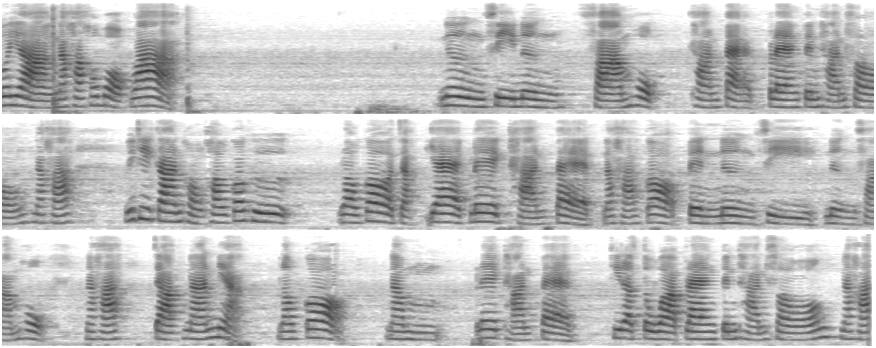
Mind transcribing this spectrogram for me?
ตัวอย่างนะคะเขาบอกว่า 1 4 1 3 6ฐาน8แปลงเป็นฐาน2นะคะ วิธีการของเขาก็คือ เราก็จะแยกเลขฐาน8นะคะ ก็เป็น1 4 1 3 6นะคะ จากนั้นเนี่ยเราก็นำเลขฐาน8ทีละตัวแปลงเป็นฐาน2นะคะ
